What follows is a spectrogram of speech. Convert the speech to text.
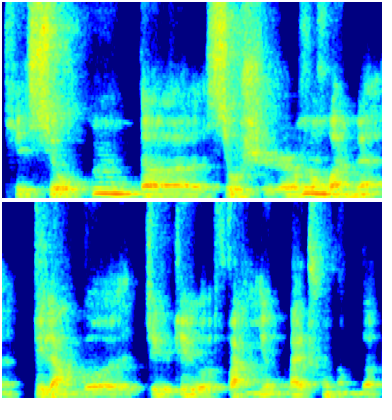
铁锈嗯的锈蚀和还原这两个这个这个反应来储能的。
